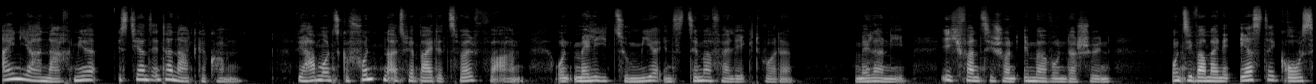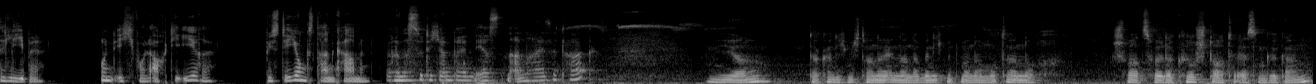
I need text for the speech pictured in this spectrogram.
Ein Jahr nach mir ist sie ans Internat gekommen. Wir haben uns gefunden, als wir beide zwölf waren und Melly zu mir ins Zimmer verlegt wurde. Melanie, ich fand sie schon immer wunderschön. Und sie war meine erste große Liebe. Und ich wohl auch die ihre, bis die Jungs dran kamen. Erinnerst du dich an deinen ersten Anreisetag? Ja, da kann ich mich dran erinnern. Da bin ich mit meiner Mutter noch Schwarzwälder Kirschtorte essen gegangen.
